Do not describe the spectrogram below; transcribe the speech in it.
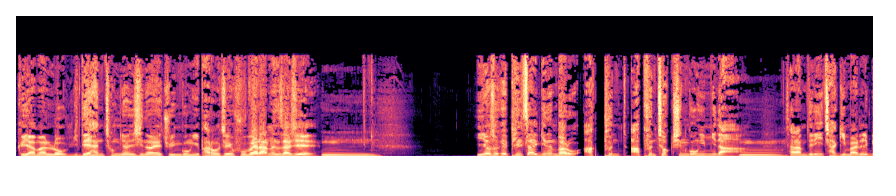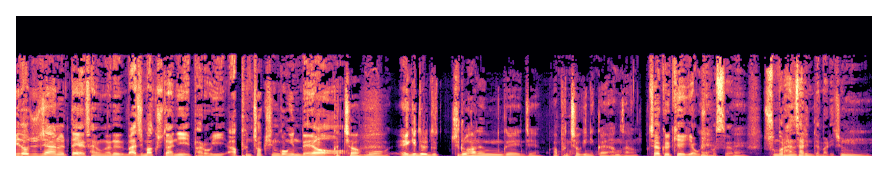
그야말로 위대한 청년 신화의 주인공이 바로 제 후배라는 사실. 음, 이 녀석의 필살기는 바로 아픈 아픈 척 신공입니다. 음, 사람들이 자기 말을 믿어주지 않을 때 사용하는 마지막 수단이 바로 이 아픈 척 신공인데요. 그쵸. 뭐, 애기들도 주로 하는 게 이제 아픈 척이니까요, 항상. 제가 그렇게 얘기하고 네, 싶었어요. 네. 21살인데 말이죠. 음.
